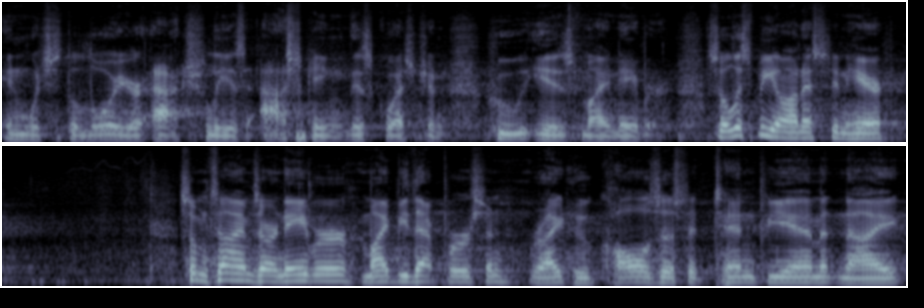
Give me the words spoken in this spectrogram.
in which the lawyer actually is asking this question Who is my neighbor? So let's be honest in here. Sometimes our neighbor might be that person, right, who calls us at 10 p.m. at night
